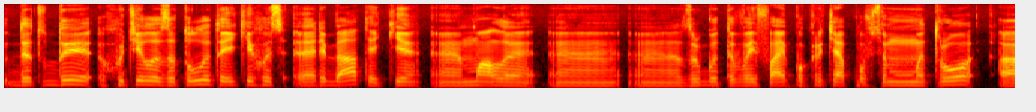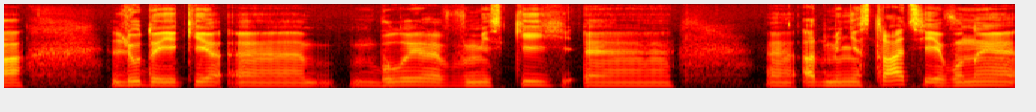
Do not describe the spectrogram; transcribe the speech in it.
де туди хотіли затулити якихось е, ребят, які е, мали е, зробити Wi-Fi покриття по всьому метро. А люди, які були в міській адміністрації, вони.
